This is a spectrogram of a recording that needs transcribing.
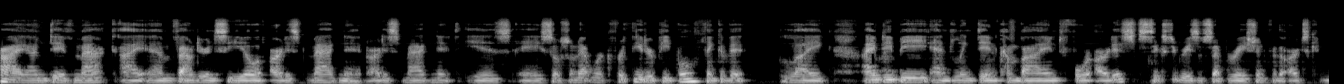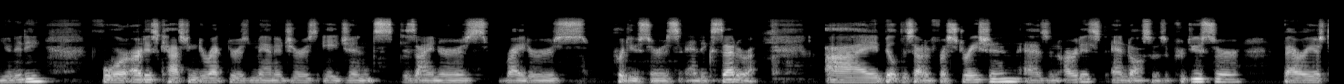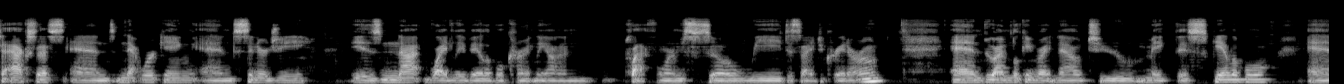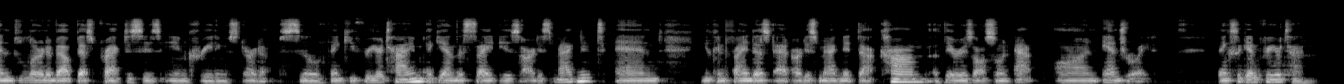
Hi, I'm Dave Mack. I am founder and CEO of Artist Magnet. Artist Magnet is a social network for theater people. Think of it like IMDb and LinkedIn combined for artists, six degrees of separation for the arts community, for artists, casting directors, managers, agents, designers, writers, producers, and etc. I built this out of frustration as an artist and also as a producer, barriers to access and networking and synergy is not widely available currently on platforms, so we decided to create our own. And I'm looking right now to make this scalable and learn about best practices in creating a startup. So thank you for your time. Again, the site is Artist Magnet, and you can find us at artistmagnet.com. There is also an app on Android. Thanks again for your time.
